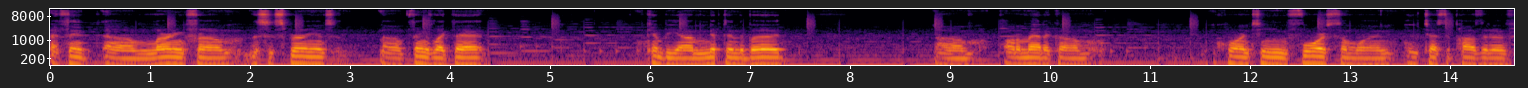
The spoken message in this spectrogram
I think um, learning from this experience um, things like that can be um, nipped in the bud. Um, automatic um, quarantine for someone who tested positive.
